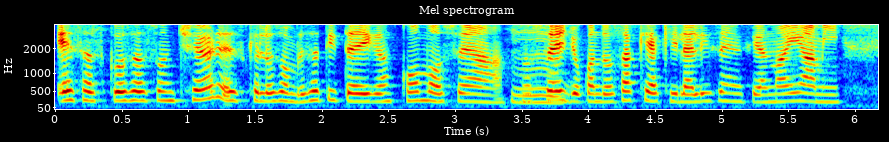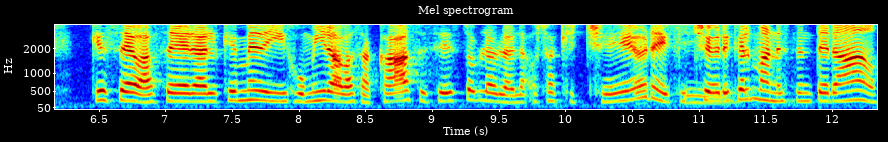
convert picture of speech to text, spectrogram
esas cosas son chéveres, que los hombres a ti te digan cómo, o sea, no Mm. sé, yo cuando saqué aquí la licencia en Miami, que se va a hacer al que me dijo, mira, vas acá, haces esto, bla, bla, bla. O sea, qué chévere, Sí. qué chévere que el man esté enterado.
